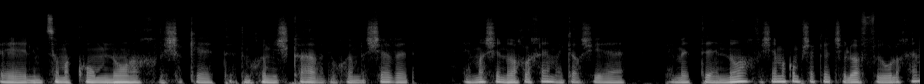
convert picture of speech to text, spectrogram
אה, למצוא מקום נוח ושקט. אתם יכולים לשכב, אתם יכולים לשבת, מה שנוח לכם, העיקר שיהיה באמת נוח ושיהיה מקום שקט, שלא יפריעו לכם.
